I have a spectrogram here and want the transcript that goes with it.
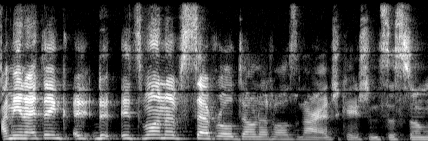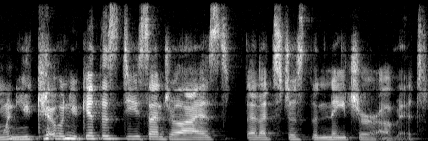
I mean, I think it, it's one of several donut holes in our education system. When you get when you get this decentralized, that's just the nature of it.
